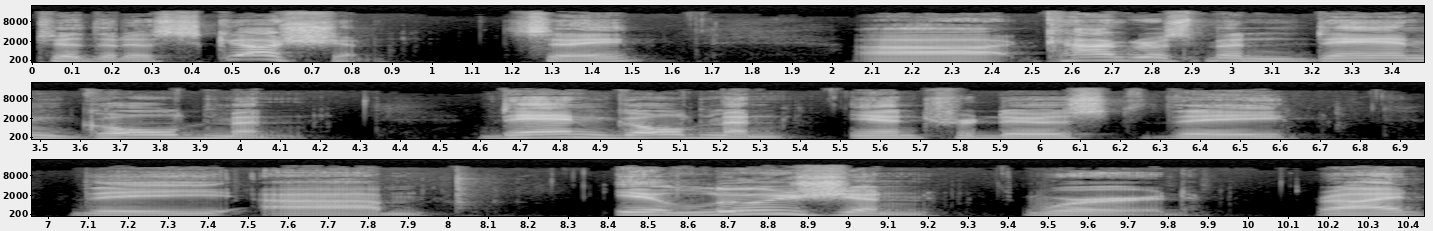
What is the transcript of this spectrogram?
to the discussion. See? Uh, Congressman Dan Goldman. Dan Goldman introduced the, the um, illusion word right?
